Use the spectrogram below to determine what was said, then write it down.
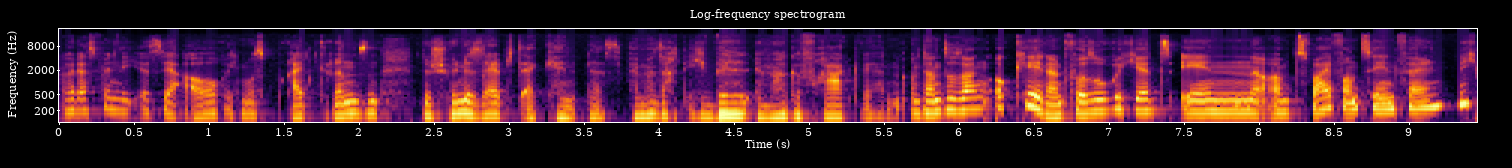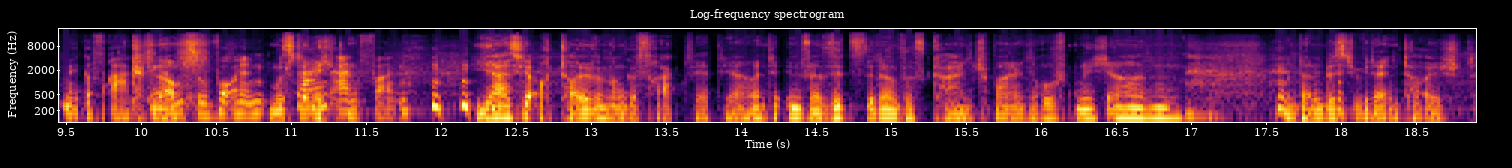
Aber das finde ich ist ja auch, ich muss breit grinsen, eine schöne Selbsterkenntnis. Wenn man sagt, ich will immer gefragt werden. Und dann zu sagen, okay, dann versuche ich jetzt in ähm, zwei von zehn Fällen nicht mehr gefragt Genau. werden zu wollen. Muss ja Klein nicht- anfangen. Ja, ist ja auch toll, wenn man gefragt wird, ja. Und irgendwer sitzt du dann und sagt, kein Schwein ruft mich an. Und dann bist du wieder enttäuscht.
